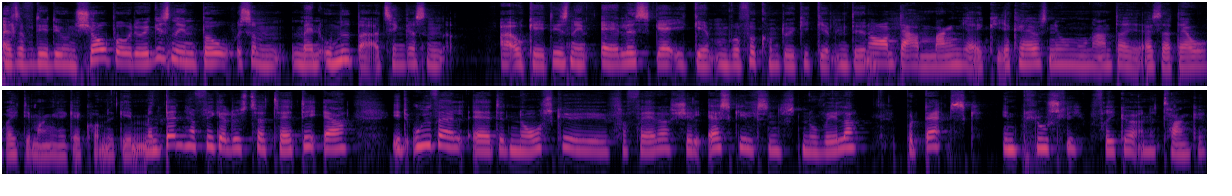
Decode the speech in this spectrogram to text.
Altså, fordi det er jo en sjov bog. Det er jo ikke sådan en bog, som man umiddelbart tænker sådan, ah, okay, det er sådan en, alle skal igennem. Hvorfor kom du ikke igennem den? Nå, men der er mange, jeg ikke... Jeg kan også nævne nogle andre. Altså, der er jo rigtig mange, jeg ikke er kommet igennem. Men den her fik jeg lyst til at tage. Det er et udvalg af den norske forfatter Kjell Askilsens noveller på dansk. En pludselig frigørende tanke.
